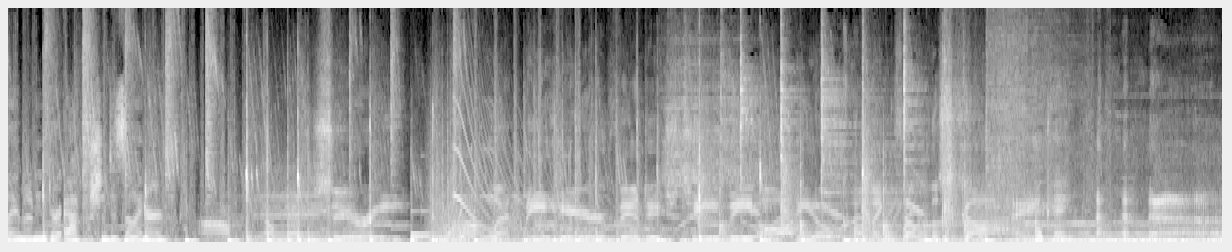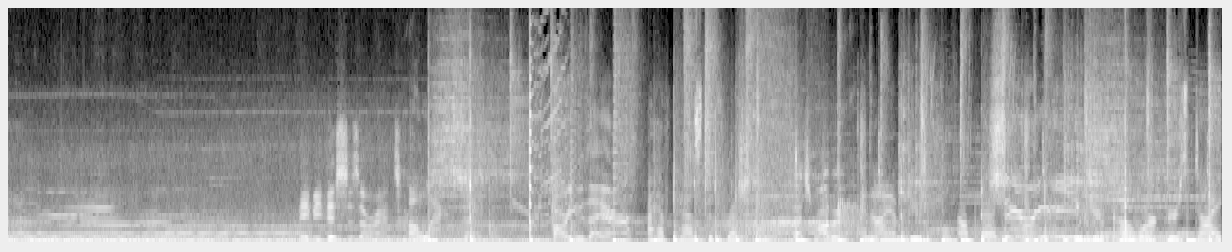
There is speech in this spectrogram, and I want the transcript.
I am an interaction designer. Siri, let me hear vintage TV audio coming from the sky. Okay. Maybe this is our answer. Alexa, are you there? I have passed the threshold, That's modern. and I am beautiful. Okay. Siri! Would your coworkers die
